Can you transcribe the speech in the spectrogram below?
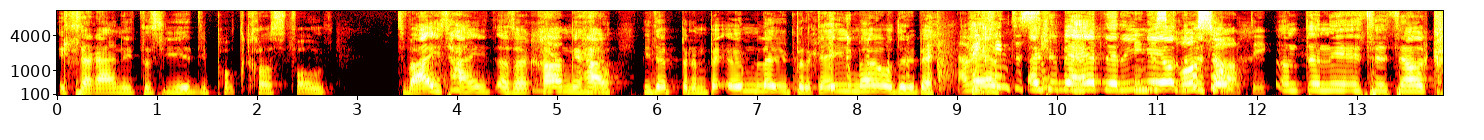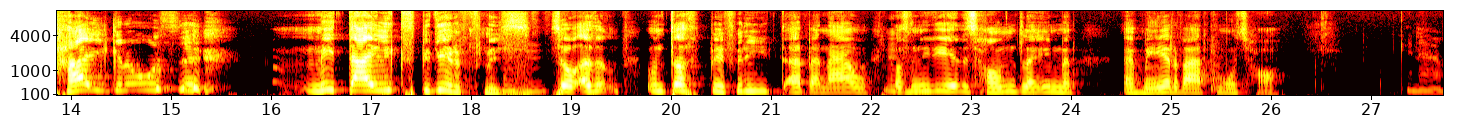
ich sage auch nicht, dass jede Podcast-Folge die Weisheit, also ich kann Ja, mich auch mit jemandem beömmeln über Gamen oder über Aber ich finde das über Herr der Ringe oder so. grossartig. Und dann ist es halt kein grosses Mitteilungsbedürfnis. Mhm. So, also, und das befreit eben auch, Mhm. dass nicht jedes Handeln immer einen Mehrwert muss haben. Genau.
